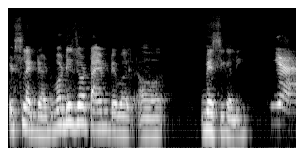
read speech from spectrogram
it's like that. What is your timetable uh basically? Yeah.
